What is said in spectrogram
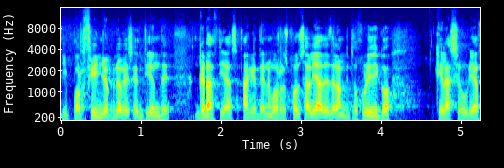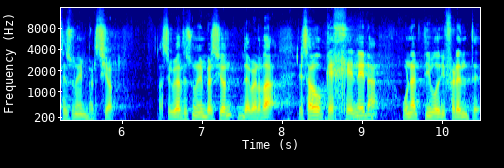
y por fin yo creo que se entiende, gracias a que tenemos responsabilidad desde el ámbito jurídico, que la seguridad es una inversión. La seguridad es una inversión de verdad, es algo que genera un activo diferente.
